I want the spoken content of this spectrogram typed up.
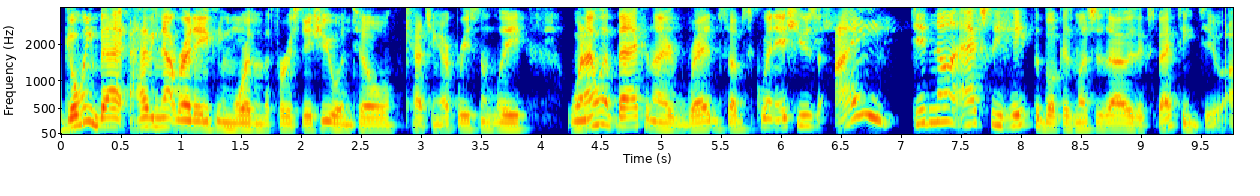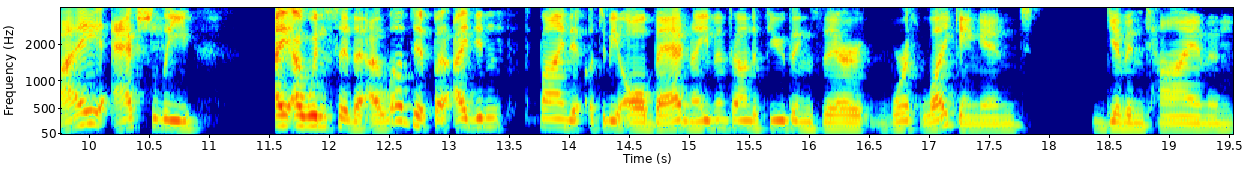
going back, having not read anything more than the first issue until catching up recently, when I went back and I read subsequent issues, I did not actually hate the book as much as I was expecting to. I actually, I, I wouldn't say that I loved it, but I didn't find it to be all bad, and I even found a few things there worth liking. And given time and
